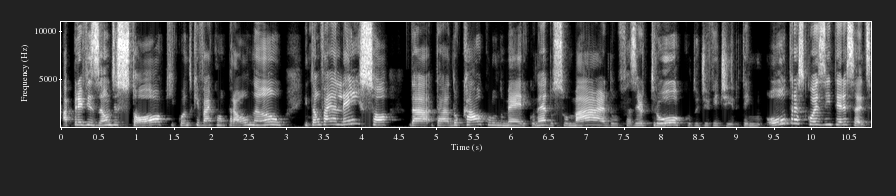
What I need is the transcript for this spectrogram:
a previsão de estoque, quanto que vai comprar ou não. Então, vai além só da, da, do cálculo numérico, né? Do somar, do fazer troco, do dividir. Tem outras coisas interessantes.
